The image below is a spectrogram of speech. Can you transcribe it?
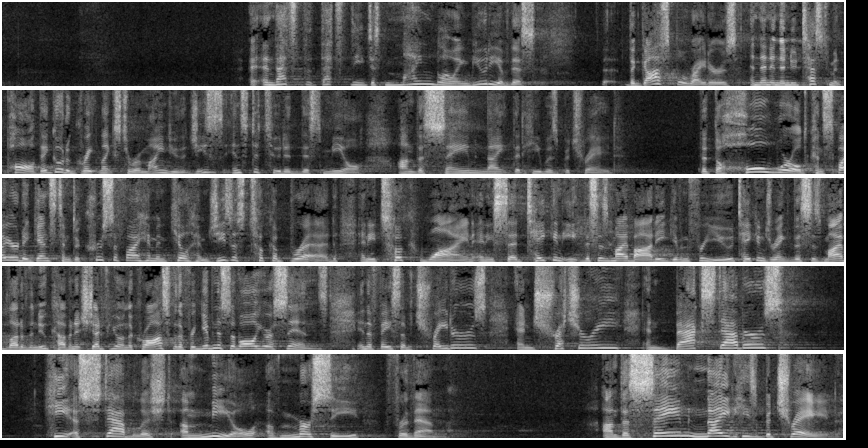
And that's the, that's the just mind blowing beauty of this. The gospel writers, and then in the New Testament, Paul, they go to great lengths to remind you that Jesus instituted this meal on the same night that he was betrayed that the whole world conspired against him to crucify him and kill him, Jesus took a bread and he took wine and he said, Take and eat. This is my body given for you. Take and drink. This is my blood of the new covenant shed for you on the cross for the forgiveness of all your sins. In the face of traitors and treachery and backstabbers, he established a meal of mercy for them. On the same night he's betrayed,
